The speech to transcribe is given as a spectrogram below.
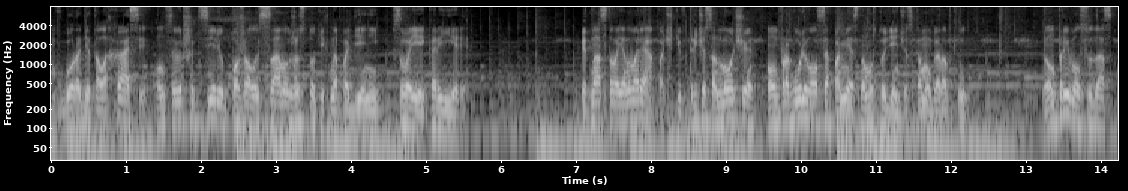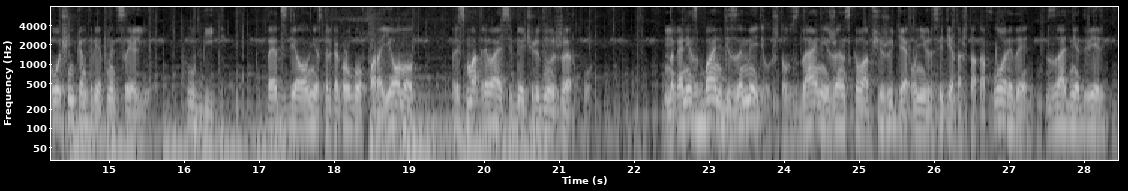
в городе Талахаси, он совершит серию, пожалуй, самых жестоких нападений в своей карьере. 15 января, почти в 3 часа ночи, он прогуливался по местному студенческому городку. Он прибыл сюда с очень конкретной целью – убить. Тед сделал несколько кругов по району, присматривая себе очередную жертву. Наконец Банди заметил, что в здании женского общежития университета штата Флориды задняя дверь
